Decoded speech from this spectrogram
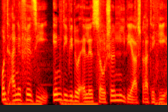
und eine für Sie individuelle Social Media Strategie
